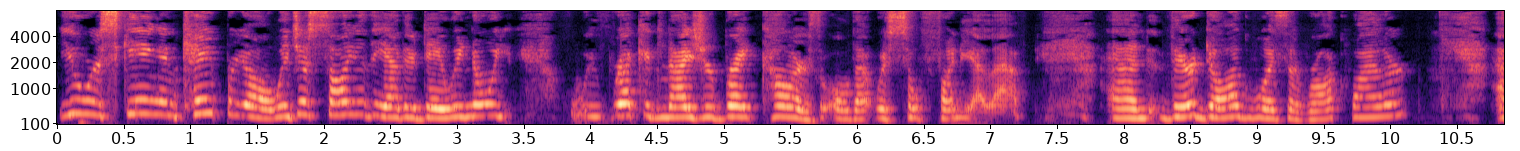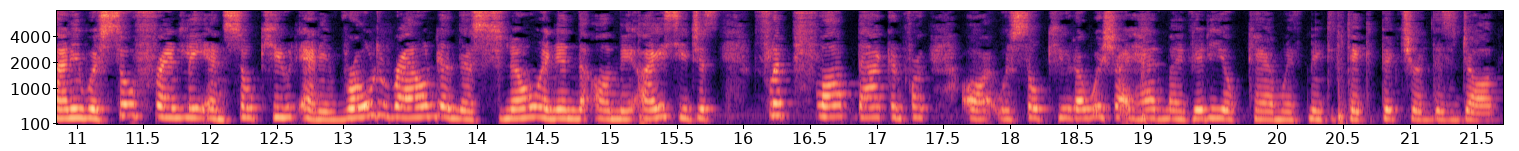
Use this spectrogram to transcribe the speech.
you were skiing in Capriol. We just saw you the other day. We know you, we recognize your bright colors. Oh, that was so funny. I laughed. And their dog was a Rottweiler. And he was so friendly and so cute. And he rolled around in the snow and in the, on the ice. He just flip flop back and forth. Oh, it was so cute. I wish I had my video cam with me to take a picture of this dog.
